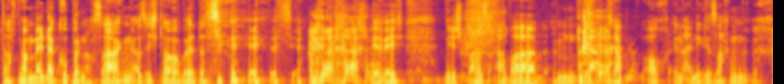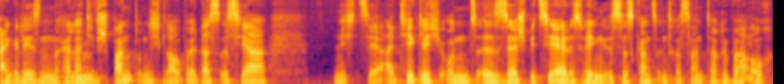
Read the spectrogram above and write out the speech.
Darf man Männergruppe noch sagen? Also ich glaube, das ist ja schwierig. Nee, Spaß. Aber ähm, ja, ich habe auch in einige Sachen reingelesen, relativ mhm. spannend. Und ich glaube, das ist ja nicht sehr alltäglich und äh, sehr speziell. Deswegen ist es ganz interessant, darüber auch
